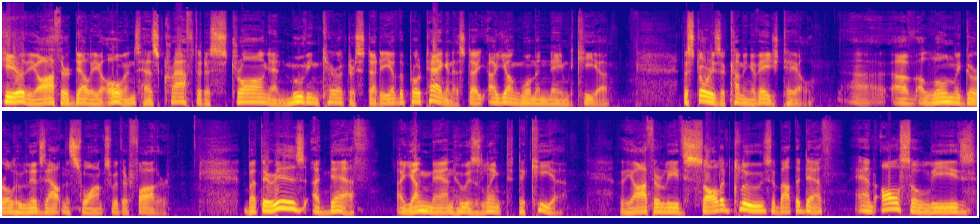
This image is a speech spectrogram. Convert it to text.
Here, the author Delia Owens has crafted a strong and moving character study of the protagonist, a, a young woman named Kia. The story is a coming of age tale uh, of a lonely girl who lives out in the swamps with her father. But there is a death, a young man who is linked to Kia. The author leaves solid clues about the death and also leaves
